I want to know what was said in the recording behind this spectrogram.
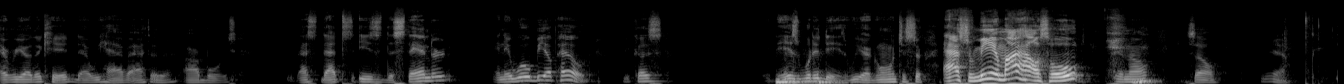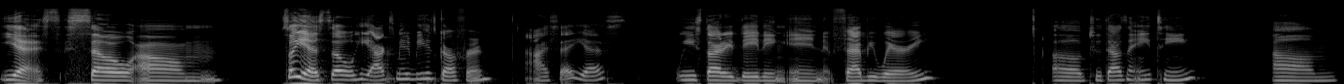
every other kid that we have after the, our boys, that's that is the standard, and it will be upheld because it is what it is. We are going to serve. As for me and my household, you know, so yeah. Yes. So um, so yeah. So he asked me to be his girlfriend. I said yes. We started dating in February of 2018. Um,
